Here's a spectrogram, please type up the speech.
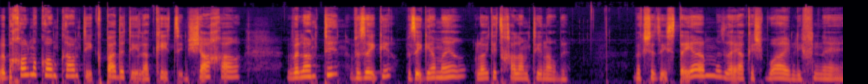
ובכל מקום קמתי, הקפדתי להקיץ עם שחר ולהמתין, וזה הגיע, וזה הגיע מהר, לא הייתי צריכה להמתין הרבה. וכשזה הסתיים, זה היה כשבועיים לפני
